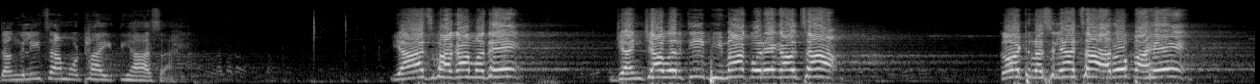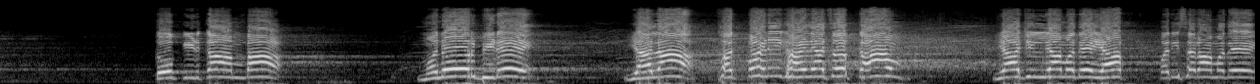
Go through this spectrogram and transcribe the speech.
दंगलीचा मोठा इतिहास आहे. याच भागामध्ये ज्यांच्यावरती भीमा कोरेगावचा कट रचल्याचा आरोप आहे तो किडका आंबा मनोहर भिडे याला खतपाणी घालण्याचं काम या जिल्ह्यामध्ये या परिसरामध्ये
